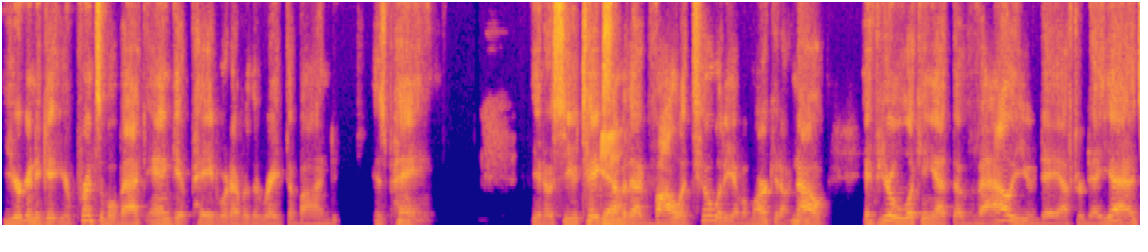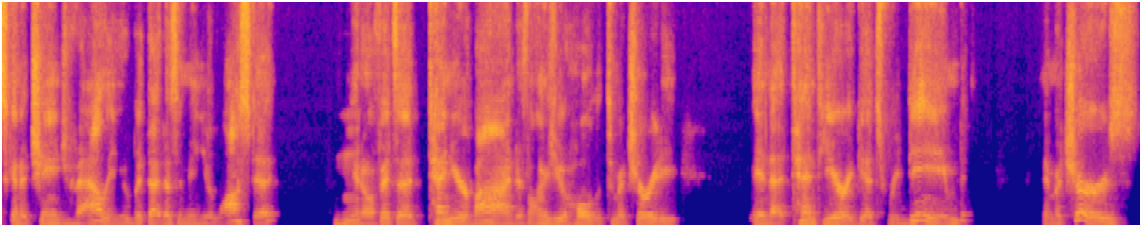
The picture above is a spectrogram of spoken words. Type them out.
you're going to get your principal back and get paid whatever the rate the bond is paying. You know, so you take some of that volatility of a market out. Now, if you're looking at the value day after day, yeah, it's going to change value, but that doesn't mean you lost it. Mhm. You know, if it's a 10 year bond, as long as you hold it to maturity in that 10th year, it gets redeemed, it matures.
